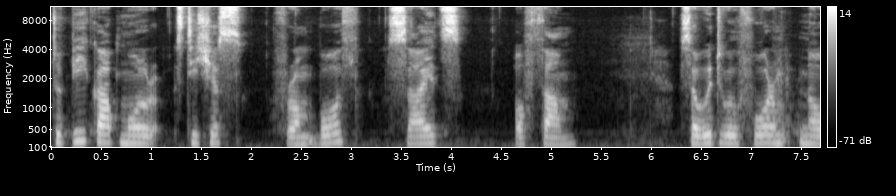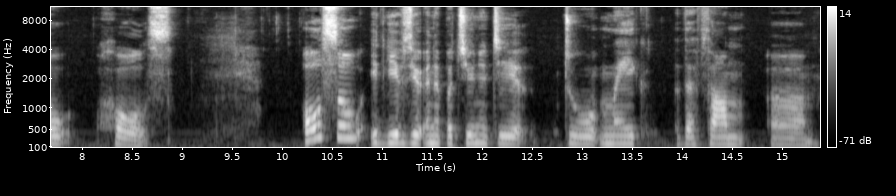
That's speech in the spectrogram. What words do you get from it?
to pick up more stitches from both sides of thumb so it will form no holes. Also it gives you an opportunity to make the thumb um,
